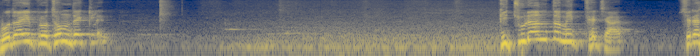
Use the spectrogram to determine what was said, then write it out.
বোধহয় প্রথম দেখলেন। কি চূড়ান্ত মিথ্যাচার, সেটা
